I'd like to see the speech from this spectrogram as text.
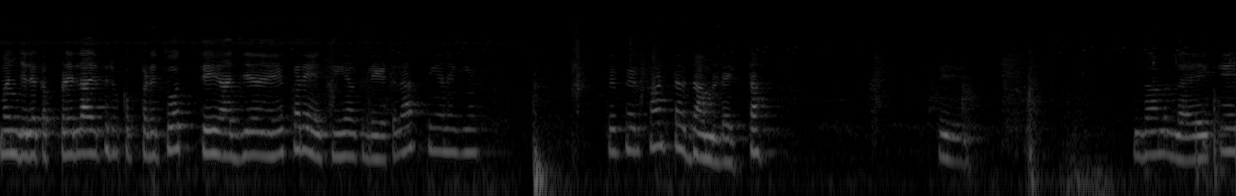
ਮੰਜੇ ਦੇ ਕੱਪੜੇ ਲਾਏ, ਫਿਰ ਉਹ ਕੱਪੜੇ ਧੋਤੇ। ਅੱਜ ਇਹ ਘਰੇ ਤੀਆਂ ਲੇਟ ਲਾਤੀਆਂ ਨੇਗੀਆਂ। ਤੇ ਫਿਰ ਘੰਟਾ ਦਮ ਲੈਤਾ। ਤੇ ਦਮ ਲੈ ਕੇ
